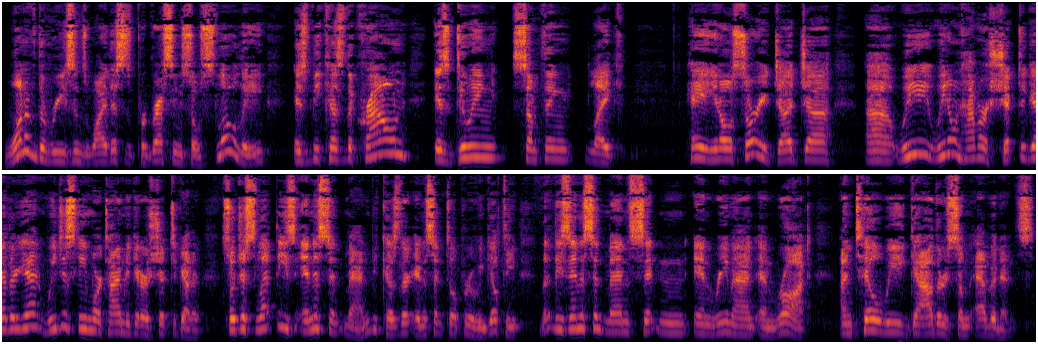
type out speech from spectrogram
one of the reasons why this is progressing so slowly is because the Crown is doing something like, hey, you know, sorry, Judge, uh, uh, we we don't have our shit together yet. We just need more time to get our shit together. So just let these innocent men, because they're innocent till proven guilty, let these innocent men sit in, in remand and rot until we gather some evidence.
